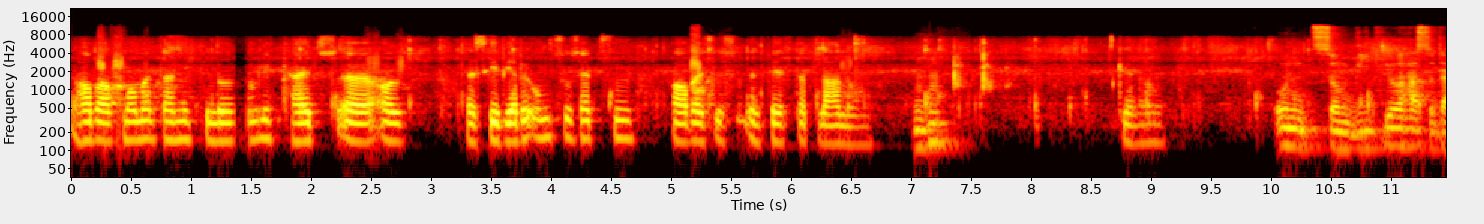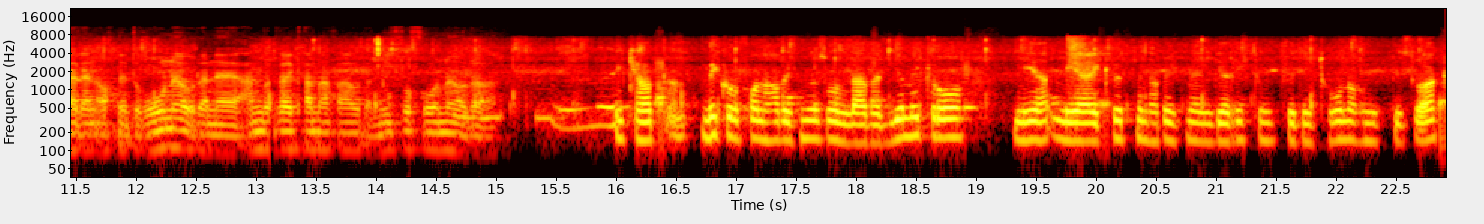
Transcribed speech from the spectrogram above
habe auch momentan nicht die Möglichkeit, äh, als, als Gewerbe umzusetzen, aber es ist in fester Planung. Mhm. Genau. Und zum Video hast du da dann auch eine Drohne oder eine andere Kamera oder Mikrofone oder? Ich habe Mikrofon habe ich nur so ein Lavalier-Mikro. Mehr, mehr Equipment habe ich mir in der Richtung für den Ton noch nicht besorgt.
